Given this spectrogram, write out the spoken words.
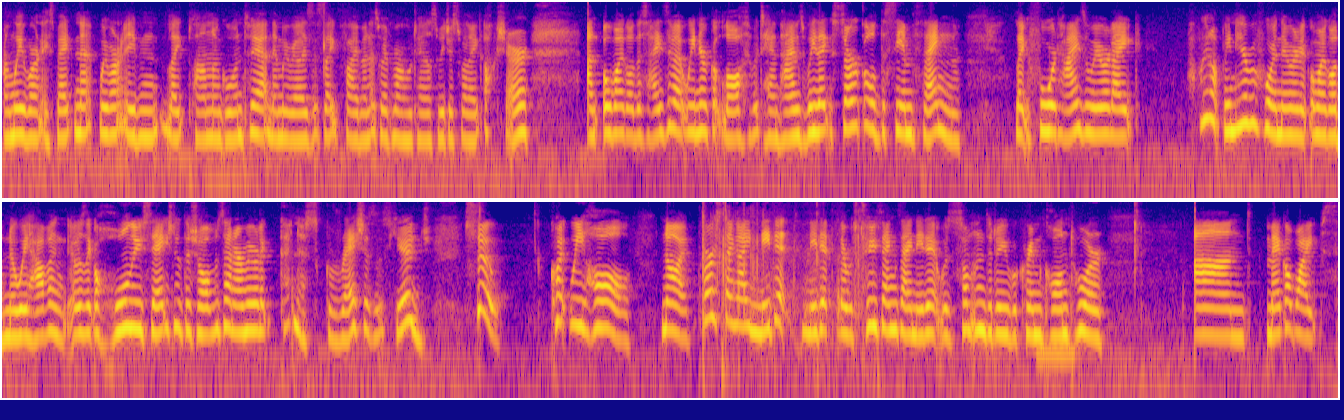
And we weren't expecting it. We weren't even like planning on going to it. And then we realised it's like five minutes away from our hotel. So we just were like, oh sure. And oh my god, the size of it. We never got lost about 10 times. We like circled the same thing like four times and we were like, have we not been here before? And they were like, oh my god, no we haven't. It was like a whole new section of the shopping centre and we were like, goodness gracious, it's huge. So, quick wee haul. Now, first thing I needed, needed, there was two things I needed. It was something to do with cream contour and makeup wipes.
